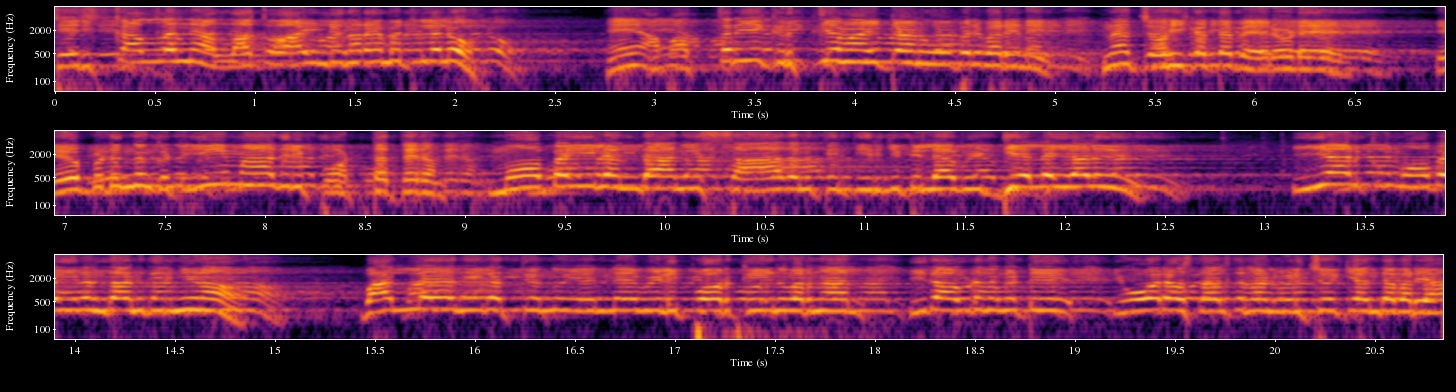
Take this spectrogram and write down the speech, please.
ശരിക്കല്ല തന്നെ അള്ളാഹ്ക്ക് വായുണ്ടെന്ന് അറിയാൻ പറ്റില്ലല്ലോ. ഏഹ് അപ്പൊ അത്രയും കൃത്യമായിട്ടാണ് മൂപ്പര് പറയണേ എന്നാ ചോദിക്കട്ടെ പേരോടെ? എവിടുന്നും കിട്ടും. ഈ മാതിരി പൊട്ടത്തരം. മൊബൈൽ എന്താണ് ഈ സാധനത്തിൽ തിരിഞ്ഞിട്ടില്ല. വിഡ്ഢിയല്ല ഇയാൾ? ഇയാൾക്ക് മൊബൈൽ എന്താണ് തിരിഞ്ഞണോ? വല്ല നിരത്തുന്നു എന്നെ വിളിപ്പോർക്ക് എന്ന് പറഞ്ഞാൽ ഇത് അവിടെ നിന്നിട്ട് ഓരോ ഓരോ സ്ഥലത്തിനാണ് വിളിച്ചു നോക്കിയാൽ എന്താ പറയാ?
